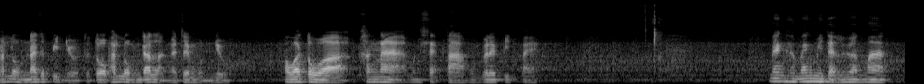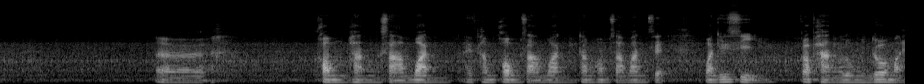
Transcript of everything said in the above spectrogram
พัดลมน่าจะปิดอยู่ แต่ตัวพัดลมด้านหลังอาจจะหมุนอยู่ เพราะว่าตัวข้างหน้ามันแสบตาผมก็เลยปิดไป แม่งคือแม่งมีแต่เรื่องมาก เอ่อ คอมพังสามวัน ทำคอมสามวันทำคอมสามวันเสร็จวันที่สี่ก็พังลงวินโดว์ใหม่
